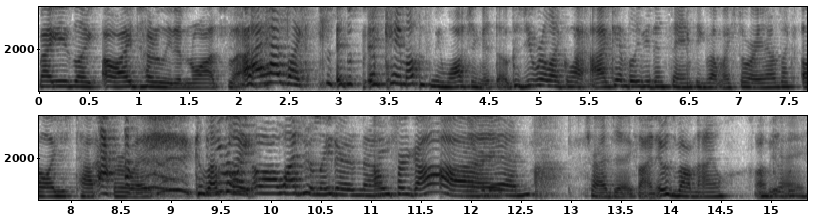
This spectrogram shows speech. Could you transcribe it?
Maggie's like, oh, I totally didn't watch that. I had like it, it came up as me watching it though because you were like, "Why? I can't believe you didn't say anything about my story," and I was like, "Oh, I just tapped through it because that's you were what like, I oh, I'll watch it later. And now I forgot." Never did. Tragic. It's fine. It was about Niall, obviously. Okay.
